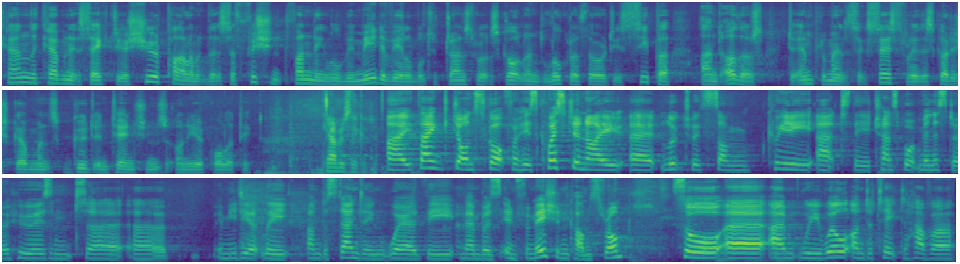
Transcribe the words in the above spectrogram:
Can the Cabinet Secretary assure Parliament that sufficient funding will be made available to Transport Scotland, local authorities, SEPA and others to implement successfully the Scottish Government's good intentions on air quality? Cabinet Secretary. I thank John Scott for his question. I uh, looked with some query at the Transport Minister who isn't uh, uh, immediately understanding where the member's information comes from. So uh, um, we will undertake to have a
